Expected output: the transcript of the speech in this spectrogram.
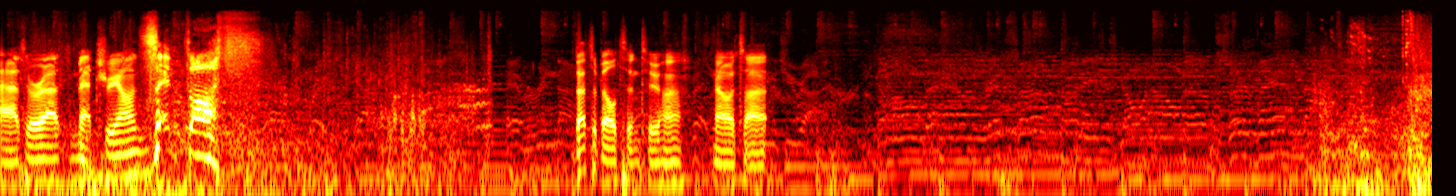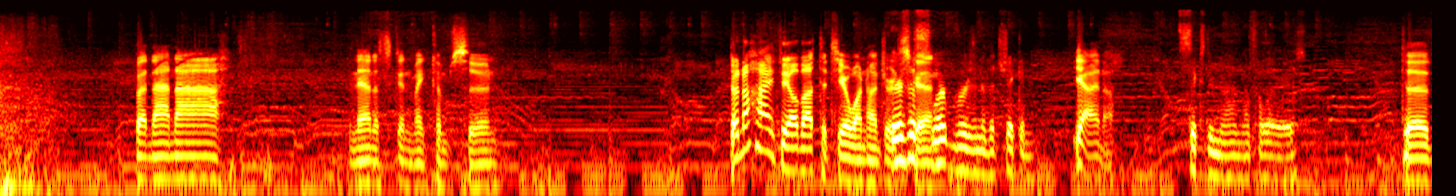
Azarath, Metrion, Zinthos! That's a built-in too, huh? No, it's not. Banana. Banana skin might come soon. Don't know how I feel about the tier 100 There's skin. a slurp version of the chicken. Yeah, I know. 69, that's hilarious. The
